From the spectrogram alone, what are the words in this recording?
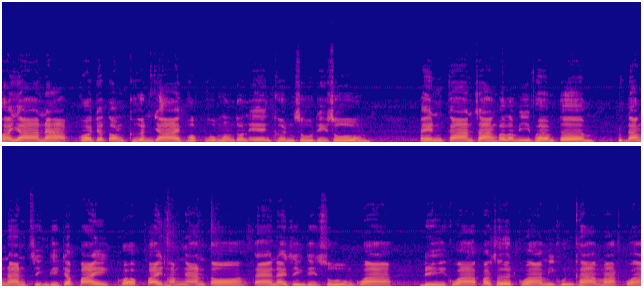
พญานาคก็จะต้องเคลื่อนย้ายภพภูมิของตนเองขึ้นสู่ที่สูง เป็นการสร้างบารมีเพิ่มเติม ดังนั้นสิ่งที่จะไปก็ไปทำงานต่อ แต่ในสิ่งที่สูงกว่าดีกว่าประเสริฐกว่ามีคุณค่ามากกว่า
